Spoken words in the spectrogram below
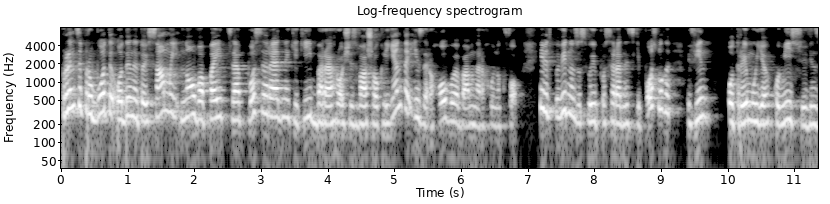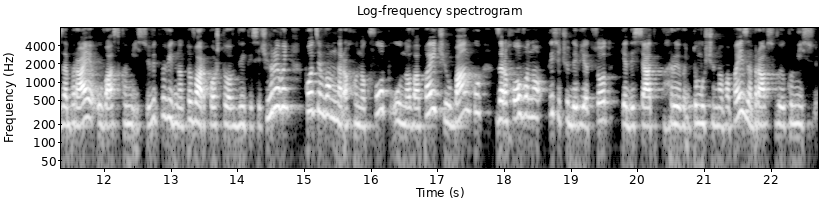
Принцип роботи один і той самий. NovaPay – це посередник, який бере гроші з вашого клієнта і зараховує вам на рахунок ФОП. І відповідно за свої посередницькі послуги він отримує комісію. Він забирає у вас комісію. Відповідно, товар коштував 2000 гривень. Потім вам на рахунок ФОП у NovaPay чи у банку зараховано 1950 гривень, тому що NovaPay забрав свою комісію.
